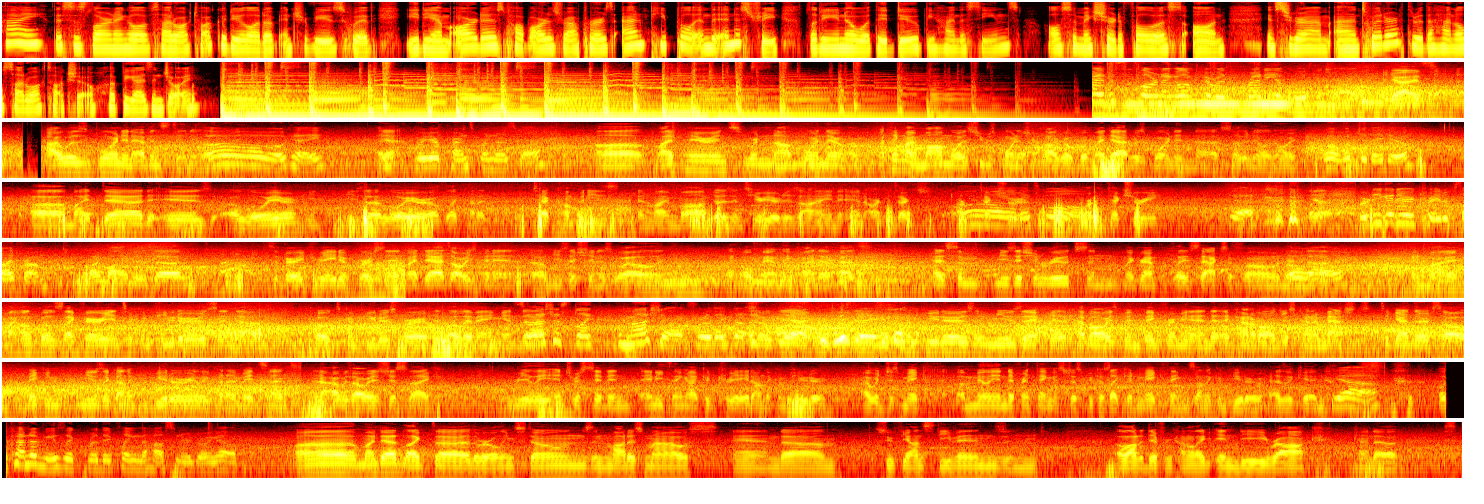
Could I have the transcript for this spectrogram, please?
Hi, this is Lauren Engel of Sidewalk Talk. I do a lot of interviews with EDM artists, pop artists, rappers, and people in the industry, letting you know what they do behind the scenes. Also, make sure to follow us on Instagram and Twitter through the handle Sidewalk Talk Show. Hope you guys enjoy. Hi, this is Lauren Engel. I'm here with Freddie of Louis the Child. Hey guys, I was born in Evanston, Illinois. Oh, okay. And Yeah. Were your parents born there as well? Uh, my parents were not born there. I I think my mom was. She was born in Chicago, but my dad was born in uh, Southern Illinois. Well, What do they do? Uh, my dad is a lawyer. He, he's a lawyer of like kind of tech companies, and my mom does interior design and architect Oh, architecture. that's cool. Architecture. Yeah. Yeah. Where do you get your creative side from? My mom is a is a very creative person. My dad's always been a, a musician as well, and my whole family kind of has has some musician roots. And my grandpa plays saxophone, Oh and wow. uh, and my my uncle's like very into computers and uh, codes computers for a living. And so uh, that's just like the mashup for like the. so yeah, computers, computers and music have always been big for me, and it kind of all just kind of mashed together. So making music on the computer really kind of made sense, and I was always just like really interested in anything I could create on the computer. I would just make a million different things just because I could make things on the computer as a kid. Yeah. what kind of music were they playing in the house when you were growing up? Uh, my dad liked uh, the Rolling Stones and Modest Mouse and um, Sufjan Stevens and a lot of different kind of like indie rock kind of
